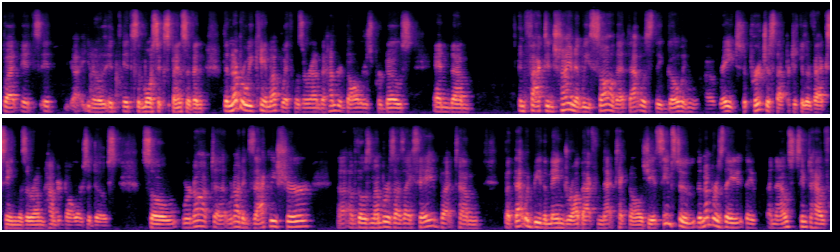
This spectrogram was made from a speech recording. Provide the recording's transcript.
but it's it uh, you know it, it's the most expensive. And the number we came up with was around hundred dollars per dose. And um, in fact, in China, we saw that that was the going uh, rate to purchase that particular vaccine was around $100 a dose. So we're not uh, we're not exactly sure uh, of those numbers, as I say, but um, but that would be the main drawback from that technology. It seems to the numbers they they've announced seem to have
